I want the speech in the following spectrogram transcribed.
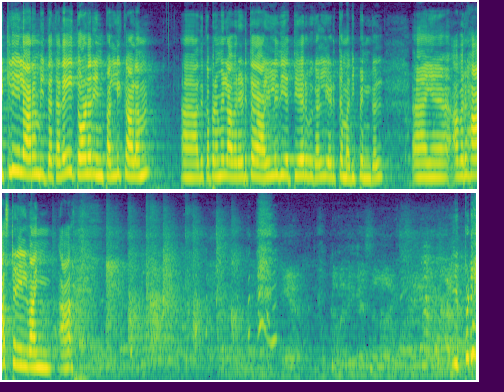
இட்லியில் ஆரம்பித்த கதை தோழரின் பள்ளிக்காலம் அதுக்கப்புறமேல் அவர் எடுத்த எழுதிய தேர்வுகள் எடுத்த மதிப்பெண்கள் அவர் ஹாஸ்டலில் வாங்கி இப்படி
